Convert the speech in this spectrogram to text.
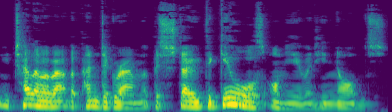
You tell him about the pentagram that bestowed the gills on you, and he nods.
